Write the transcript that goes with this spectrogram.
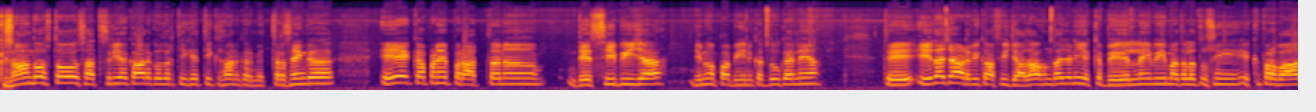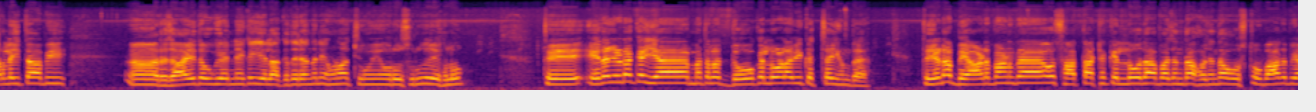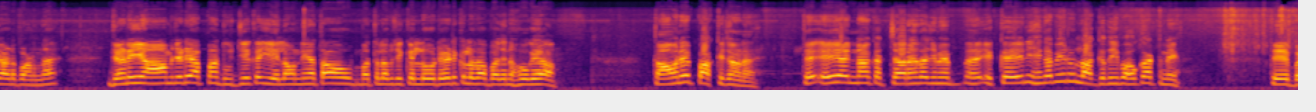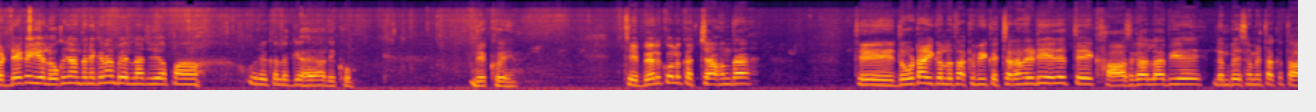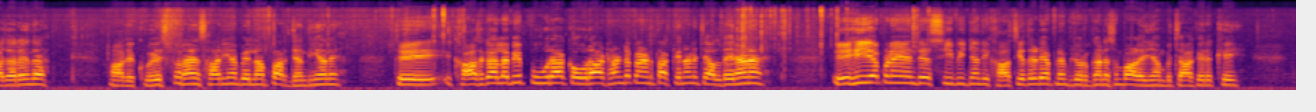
ਕਿਸਾਨ ਦੋਸਤੋ ਸਤਿ ਸ੍ਰੀ ਅਕਾਲ ਕੁਦਰਤੀ ਖੇਤੀ ਕਿਸਾਨ ਗੁਰਮਿੱਤਰ ਸਿੰਘ। ਇਹ ਇੱਕ ਆਪਣੇ ਪੁਰਾਤਨ ਦੇਸੀ ਬੀਜ ਆ ਜਿਹਨੂੰ ਆਪਾਂ ਬੀਨ ਕੱਦੂ ਕਹਿੰਦੇ ਆ। ਤੇ ਇਹਦਾ ਝਾੜ ਵੀ ਕਾਫੀ ਜ਼ਿਆਦਾ ਹੁੰਦਾ ਜਾਣੀ ਇੱਕ ਬੇਲ ਨਹੀਂ ਵੀ ਮਤਲਬ ਤੁਸੀਂ ਇੱਕ ਪਰਿਵਾਰ ਲਈ ਤਾਂ ਵੀ ਅ, ਰਜਾਏ ਦਊਗੇ ਇੰਨੇ ਕਈ ਲੱਗਦੇ ਰਹਿੰਦੇ ਨੇ। ਹੁਣ ਆ ਚੂਹੇ ਔਰੋਂ ਸ਼ੁਰੂ ਦੇਖ ਲਓ। ਤੇ ਇਹਦਾ ਜਿਹੜਾ ਘਈਆ ਮਤਲਬ 2 ਕਿਲੋ ਵਾਲਾ ਵੀ ਕੱਚਾ ਹੀ ਹੁੰਦਾ। ਹੈ। ਤੇ ਜਿਹੜਾ ਬਿਆੜ ਬਣਦਾ ਉਹ 7-8 ਕਿਲੋ ਦਾ ਵਜਨ ਦਾ ਹੋ ਜਾਂਦਾ ਉਸ ਤੋਂ ਬਾਅਦ ਬਿਆੜ ਬਣਦਾ। ਜਾਣੀ ਆਮ ਜਿਹੜੇ ਆਪਾਂ ਦੂਜੇ ਘਈਏ ਲਾਉਂਦੇ ਆ ਤਾਂ ਉਹ ਮਤਲਬ ਜੇ ਕਿਲੋ 1.5 ਕਿਲੋ ਦਾ ਵਜਨ ਹੋ ਗਿਆ, ਤਾਂ ਉਹਨੇ ਪੱਕ ਜਾਣਾ ਹੈ। ਤੇ ਇਹ ਇੰਨਾ ਕੱਚਾ ਰਹਿੰਦਾ ਜਿਵੇਂ ਇੱਕ ਇਹ ਨਹੀਂ ਹੈਗਾ ਵੀ ਇਹਨੂੰ ਲੱਗਦੇ ਬਹੁਤ ਘੱਟ ਨੇ। ਤੇ ਵੱਡੇ ਘਈਏ ਲੁਕ ਜਾਂਦੇ ਨੇ ਕਿ ਨਾ ਬੇਲਾਂ 'ਚ ਆਪਾਂ ਉਰੇ ਕ ਲੱਗਿਆ ਹੋਇਆ ਦੇਖੋ। ਦੇਖੋ ਇਹ। ਤੇ ਬਿਲਕੁਲ ਕੱਚਾ ਹੁੰਦਾ ਹੈ। ਤੇ 2.5 ਕਿਲੋ ਤੱਕ ਵੀ ਕੱਚਾ ਰਹਿੰਦਾ, ਜਿਹੜੀ ਇਹਦੇ ਤੇ ਖਾਸ ਗੱਲ ਆ ਵੀ ਇਹ ਲੰਬੇ ਸਮੇਂ ਤੱਕ ਤਾਜ਼ਾ ਰਹਿੰਦਾ ਆ ਦੇਖੋ, ਇਸ ਤਰ੍ਹਾਂ ਇਹ ਸਾਰੀਆਂ ਬੇਲਾਂ ਭਰ ਜਾਂਦੀਆਂ ਨੇ। ਤੇ ਖਾਸ ਗੱਲ ਹੈ ਵੀ ਪੂਰਾ ਕੋਰਾ ਠੰਡ ਪੈਣ ਤੱਕ ਇਹਨਾਂ ਨੇ ਚੱਲਦੇ ਰਹਿਣਾ। ਇਹੀ ਆਪਣੇ ਦੇਸੀ ਬੀਜਾਂ ਦੀ ਖਾਸੀਅਤ ਜਿਹੜੇ ਆਪਣੇ ਬਜ਼ੁਰਗਾਂ ਨੇ ਸੰਭਾਲੇ ਜਾਂ ਬਚਾ ਕੇ ਰੱਖੇ।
